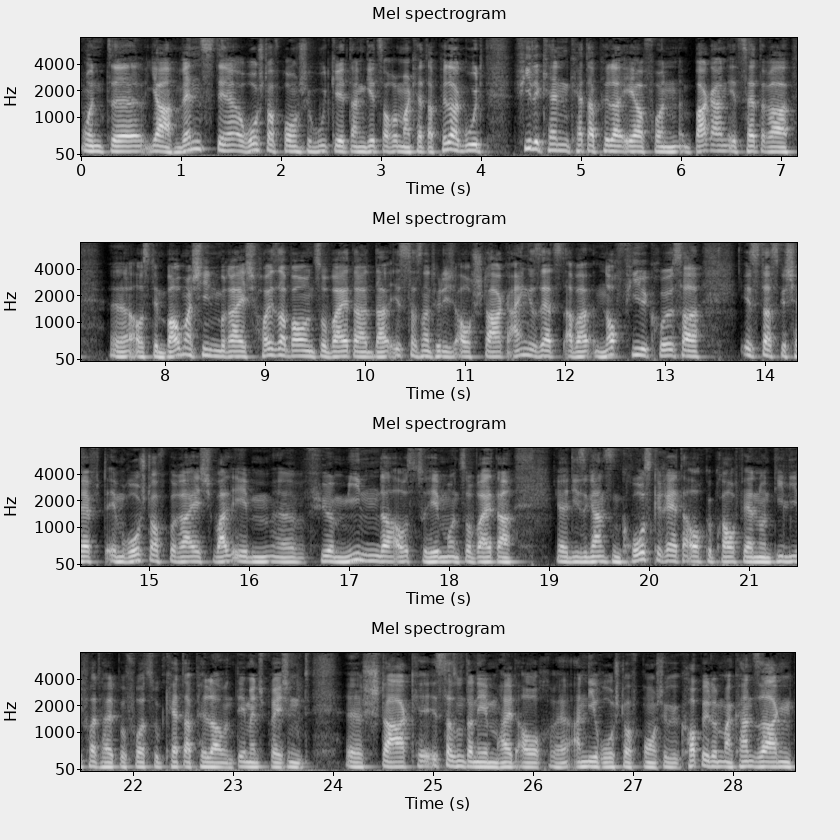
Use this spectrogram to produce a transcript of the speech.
Und äh, ja, wenn es der Rohstoffbranche gut geht, dann geht's auch immer Caterpillar gut. Viele kennen Caterpillar eher von Baggern etc. Äh, aus dem Baumaschinenbereich, Häuserbau und so weiter. Da ist das natürlich auch stark eingesetzt, aber noch viel größer ist das Geschäft im Rohstoffbereich, weil eben äh, für Minen da auszuheben und so weiter äh, diese ganzen Großgeräte auch gebraucht werden und die liefert halt bevorzugt Caterpillar und dementsprechend äh, stark ist das Unternehmen halt auch äh, an die Rohstoffbranche gekoppelt und man kann sagen,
